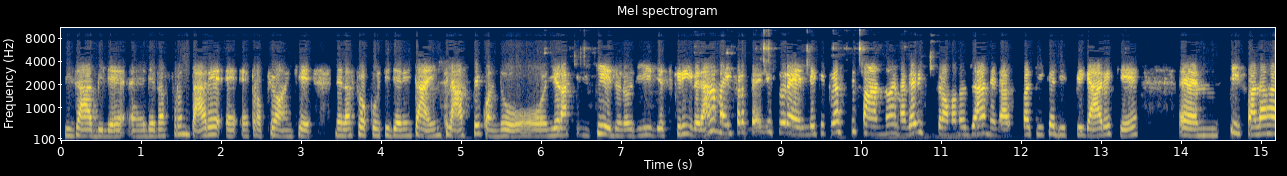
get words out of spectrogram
disabile eh, deve affrontare è, è, proprio anche nella sua quotidianità in classe quando gli, gli chiedono di descrivere, ah ma i fratelli e sorelle che classe fanno? E magari si trovano già nella fatica di spiegare che ehm, sì, fa la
